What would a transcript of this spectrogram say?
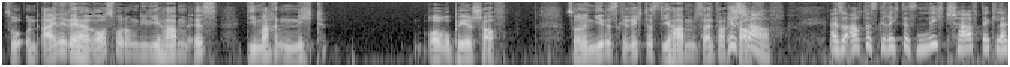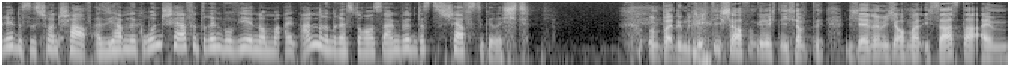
So, und eine der Herausforderungen, die die haben, ist, die machen nicht europäisch scharf. Sondern jedes Gericht, das die haben, ist einfach Ist scharf. scharf. Also auch das Gericht, das nicht scharf deklariert ist, ist schon scharf. Also die haben eine Grundschärfe drin, wo wir in anderen Restaurants sagen würden, das ist das schärfste Gericht. Und bei den richtig scharfen Gerichten, ich, hab, ich erinnere mich auch mal, ich saß da einem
